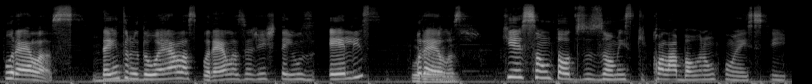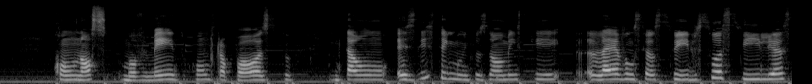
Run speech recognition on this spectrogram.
por elas. Uhum. Dentro do elas por elas, a gente tem os eles Por elas. Que são todos os homens que colaboram com esse com o nosso movimento, com o propósito. Então, existem muitos homens que levam seus filhos, suas filhas,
